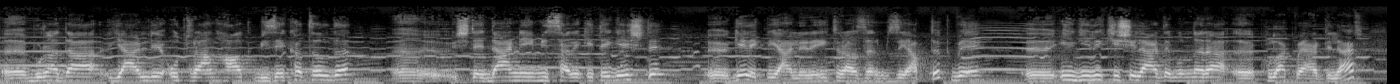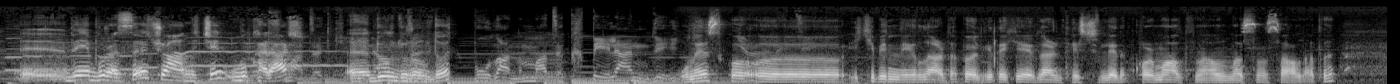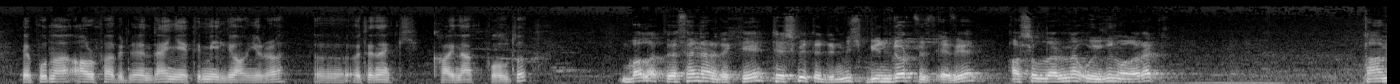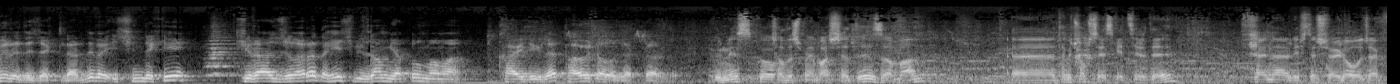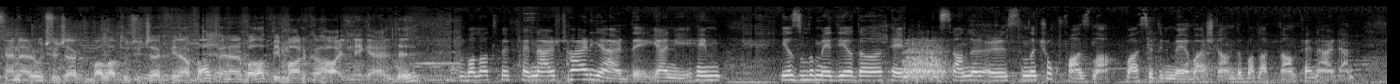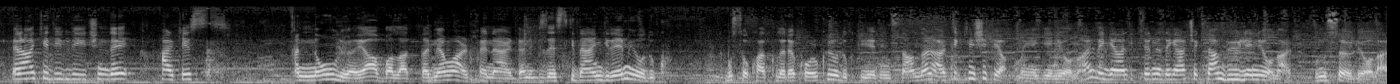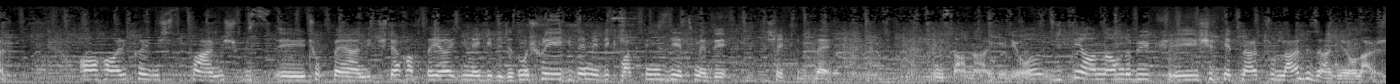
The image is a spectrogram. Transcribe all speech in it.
Ee, burada yerli oturan halk bize katıldı. Ee, işte derneğimiz harekete geçti. Ee, gerekli yerlere itirazlarımızı yaptık ve e, ilgili kişiler de bunlara e, kulak verdiler. Ve burası şu an için bu karar e, durduruldu. Bulanmadık. UNESCO e, 2000'li yıllarda bölgedeki evlerin tescillenip koruma altına alınmasını sağladı. Ve buna Avrupa Birliği'nden 7 milyon euro e, ödenek kaynak buldu. Balat ve Fener'deki tespit edilmiş 1400 evi asıllarına uygun olarak tamir edeceklerdi ve içindeki kiracılara da hiçbir zam yapılmama kaydıyla taahhüt alacaklardı. UNESCO çalışmaya başladığı zaman e, tabii çok ses getirdi. Fener işte şöyle olacak, Fener uçacak, Balat uçacak filan falan. Fener Balat bir marka haline geldi. Balat ve Fener her yerde yani hem yazılı medyada hem insanlar arasında çok fazla bahsedilmeye başlandı Balat'tan, Fener'den. Merak edildiği için de herkes hani ne oluyor ya Balat'ta ne var Fener'de hani biz eskiden giremiyorduk bu sokaklara korkuyorduk diyen insanlar artık keşif yapmaya geliyorlar ve geldiklerinde de gerçekten büyüleniyorlar. Bunu söylüyorlar. Aa harikaymış, süpermiş, biz e, çok beğendik, işte haftaya yine gideceğiz ama şuraya gidemedik, vaktimiz yetmedi şeklinde insanlar geliyor. Ciddi anlamda büyük e, şirketler turlar düzenliyorlar.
